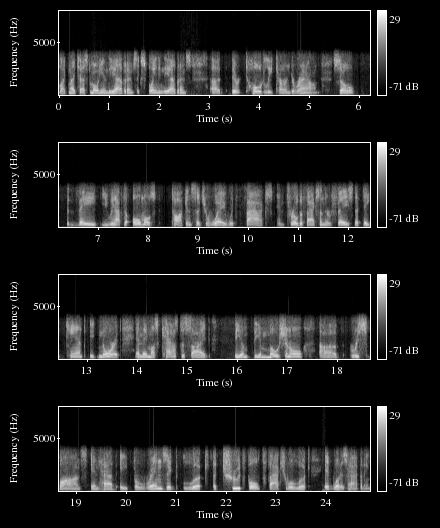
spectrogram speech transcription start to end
like my testimony and the evidence explaining the evidence uh, they're totally turned around. So they you have to almost talk in such a way with facts and throw the facts in their face that they can't ignore it and they must cast aside the um, the emotional uh, response and have a forensic look, a truthful, factual look at what is happening.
